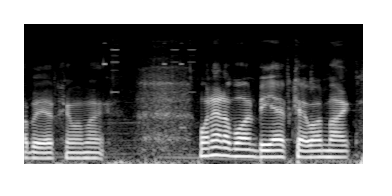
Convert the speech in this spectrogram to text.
I'll be AFK one mic. One out of one, be AFK one mic.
